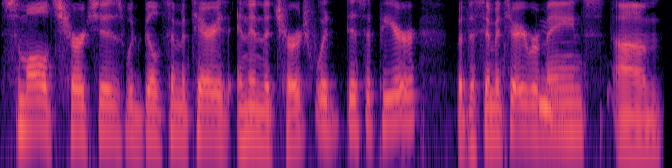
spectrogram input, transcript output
small churches would build cemeteries, and then the church would disappear, but the cemetery Hmm. remains. Um,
